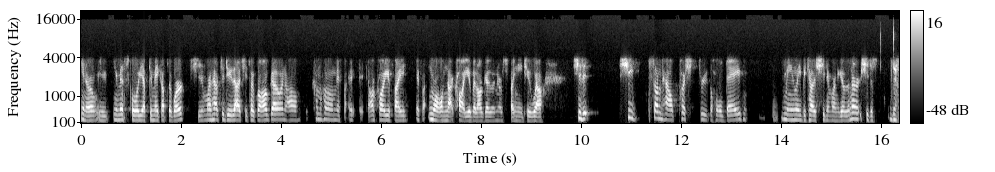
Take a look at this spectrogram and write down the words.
you know, you, you miss school, you have to make up the work. She didn't want to have to do that. She's like, well, I'll go and I'll come home if I, I'll call you if I, if, well, I'll not call you, but I'll go to the nurse if I need to. Well, she did, she somehow pushed through the whole day, mainly because she didn't want to go to the nurse. She just, just,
